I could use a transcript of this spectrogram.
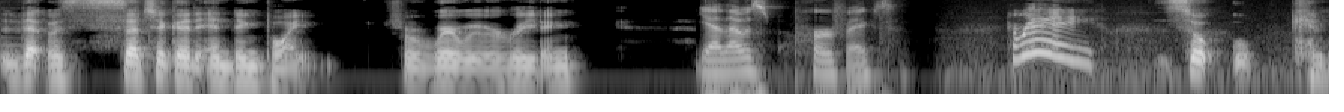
that was such a good ending point for where we were reading. Yeah, that was perfect. Hooray! So can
